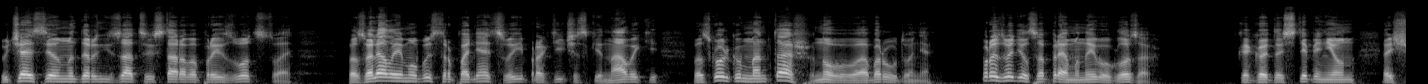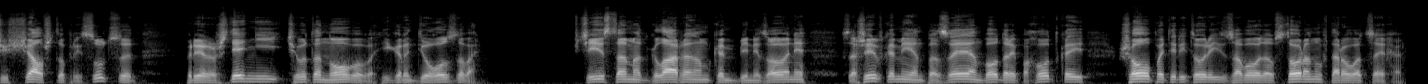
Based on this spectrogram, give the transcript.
Участие в модернизации старого производства – позволяло ему быстро поднять свои практические навыки, поскольку монтаж нового оборудования производился прямо на его глазах. В какой-то степени он ощущал, что присутствует при рождении чего-то нового и грандиозного. В чистом отглаженном комбинезоне с ошибками НПЗ он бодрой походкой шел по территории завода в сторону второго цеха.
